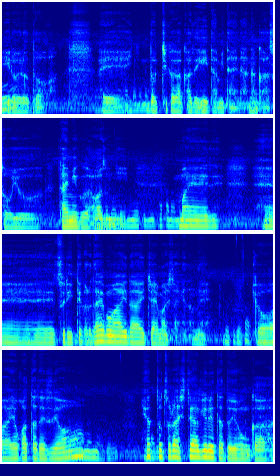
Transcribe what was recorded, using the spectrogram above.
いろいろと、えーどっちかが風邪ひいたみたいななんかそういうタイミングが合わずに前、えー釣り行ってからだいぶ間空いちゃいましたけどね。今日は良かったですよ。やっと釣らしてあげれたというか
